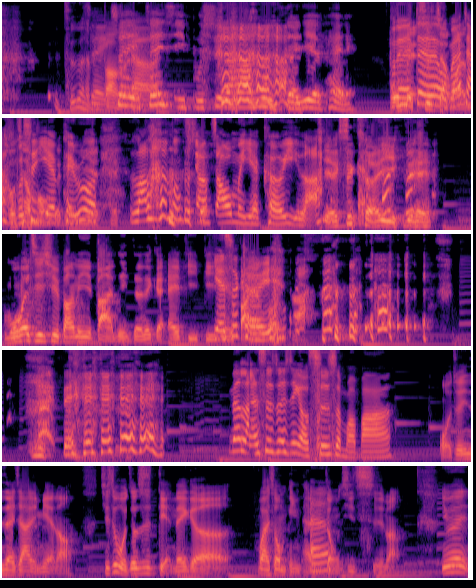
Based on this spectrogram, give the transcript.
真的很棒。所以这一集不是拉拉木的 夜配，对对对，我们要讲不是夜配，如果拉拉木想找我们也可以啦，也是可以，对。我们会继续帮你把你的那个 APP 也是可以。对，那兰氏最近有吃什么吗？我最近在家里面哦，其实我就是点那个外送平台的东西吃嘛，嗯、因为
